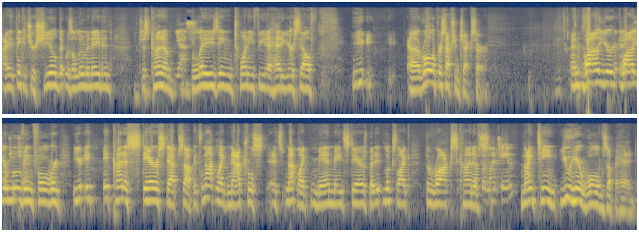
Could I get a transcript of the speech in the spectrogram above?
I think it's your shield that was illuminated, just kind of Yes. blazing twenty feet ahead of yourself. You uh, roll a perception check, sir. And while you're Okay, while you're moving check. forward, you're, it it kind of stair steps up. It's not like natural. It's not like man-made stairs, but it looks like the rocks kind of. That's a 19. 19. You hear wolves up ahead.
